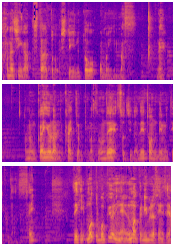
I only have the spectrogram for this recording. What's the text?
話がスタートしていると思います。ね。あの概要欄に書いておきますのでそちらで飛んでみてください。ぜひもっと僕よりねうまくリブラ先生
